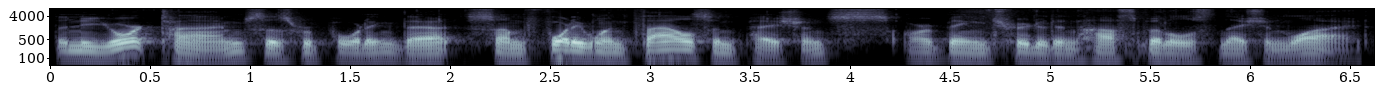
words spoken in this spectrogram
The New York Times is reporting that some 41,000 patients are being treated in hospitals nationwide,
